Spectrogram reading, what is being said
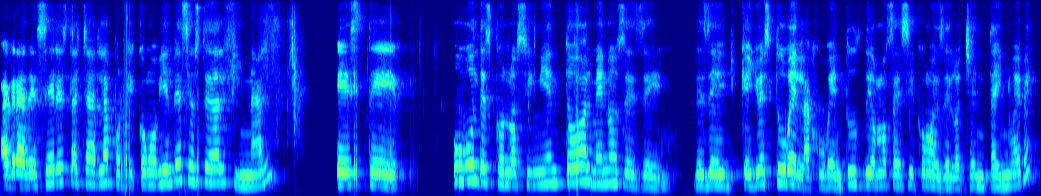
agradecer esta charla porque como bien decía usted al final, este, hubo un desconocimiento, al menos desde, desde que yo estuve en la juventud, digamos a decir como desde el 89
